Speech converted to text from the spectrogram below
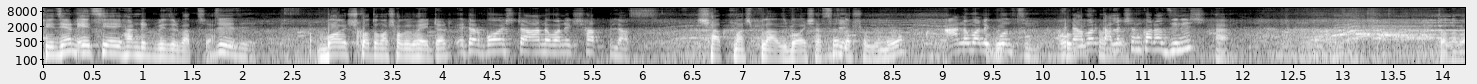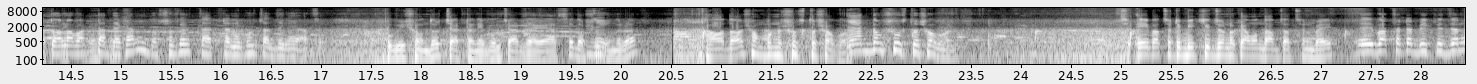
ফিজিয়ান এসিআই হান্ড্রেড ব্রিজের বাচ্চা। জি জি। বয়স কত মাস হবে ভাই এটার? এটার বয়সটা আনুমানিক সাত প্লাস সাত মাস প্লাস বয়স আছে দর্শক বন্ধুরা। আনুমানিক বলছি। এটা আমার কালেকশন করার জিনিস। হ্যাঁ। তলাবার তলাবারটা দেখেন দর্শকের চারটা নিপুল চার জায়গায় আছে। খুবই সুন্দর চারটা নিপুল চার জায়গায় আছে দর্শক। বন্ধুরা। খাওয়া দাওয়া সম্পূর্ণ সুস্থ সবল। একদম সুস্থ সবল। এই বাচ্চাটি বিক্রির জন্য কেমন দাম চাচ্ছেন ভাই? এই বাচ্চাটা বিক্রির জন্য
